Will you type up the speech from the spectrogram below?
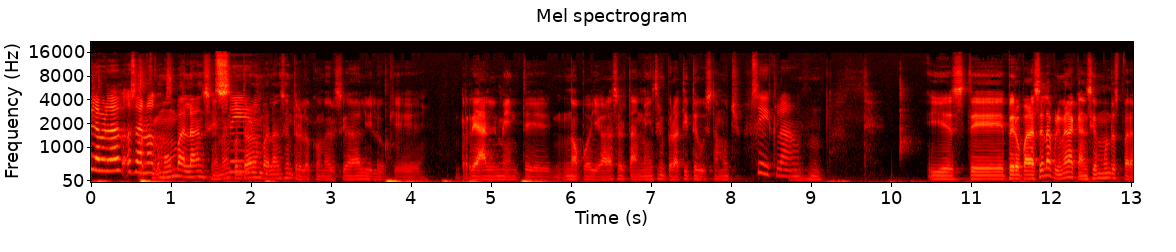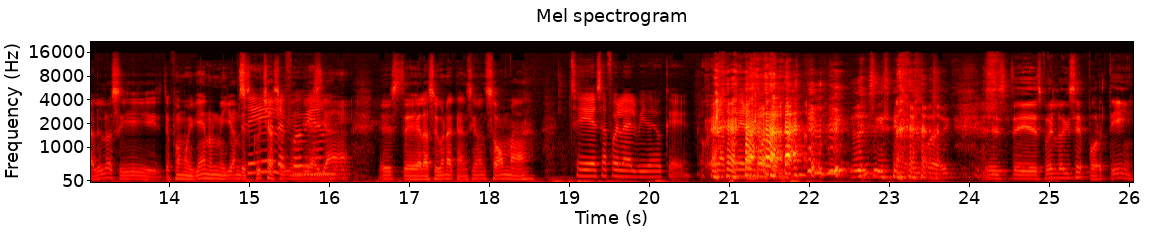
la verdad, o sea, no... Como un balance, ¿no? Sí. Encontrar un balance entre lo comercial y lo que realmente no puede llegar a ser tan mainstream, pero a ti te gusta mucho. Sí, claro. Y este, pero para hacer la primera canción Mundos Paralelos sí te fue muy bien, un millón de Sí, escuchas le hoy fue en día bien. ya. Este, la segunda canción Soma. Sí, esa fue la del video que ojalá pudiera. Sí, sí, este, después lo hice por ti.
